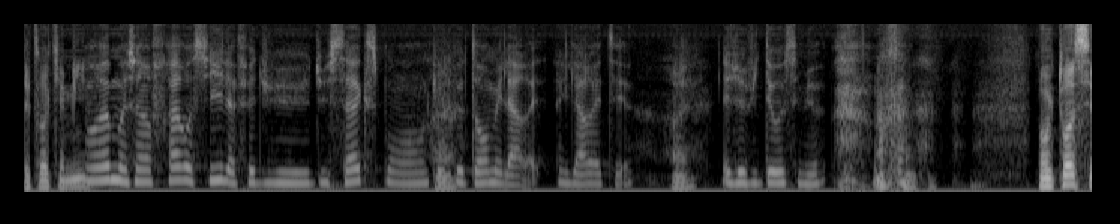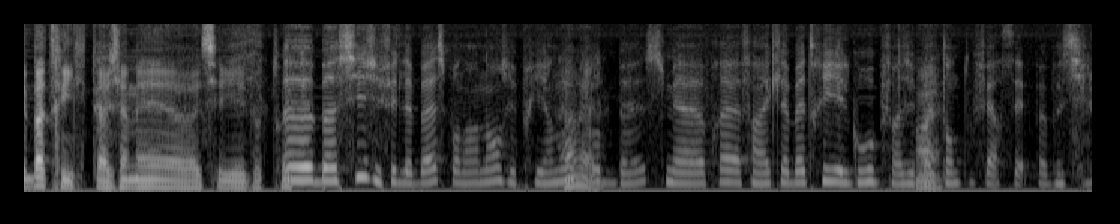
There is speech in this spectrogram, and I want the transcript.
Et toi Camille? Ouais, moi j'ai un frère aussi, il a fait du, du sexe pendant quelques temps, mais il a, il a arrêté. Ouais. Les jeux vidéo, c'est mieux. Donc toi c'est batterie, t'as jamais euh, essayé d'autres trucs? Euh, bah si, j'ai fait de la basse pendant un an, j'ai pris un an Ah ouais. cours de basse, mais après, enfin avec la batterie et le groupe, enfin j'ai Ouais. pas le temps de tout faire, c'est pas possible.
